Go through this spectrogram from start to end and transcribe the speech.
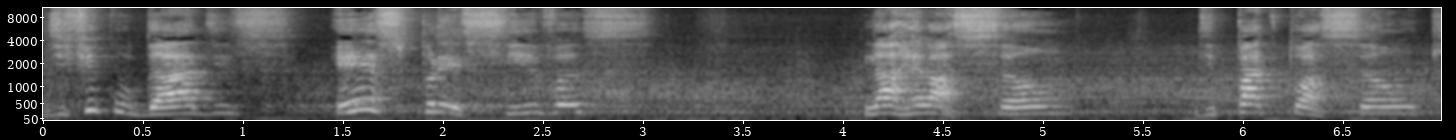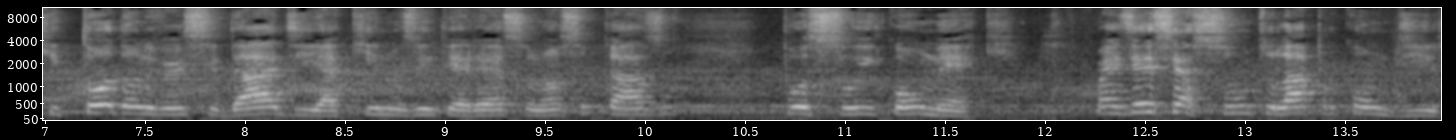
dificuldades expressivas na relação de pactuação que toda universidade, e aqui nos interessa o nosso caso, possui com o MEC. Mas esse assunto lá para o Condir.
